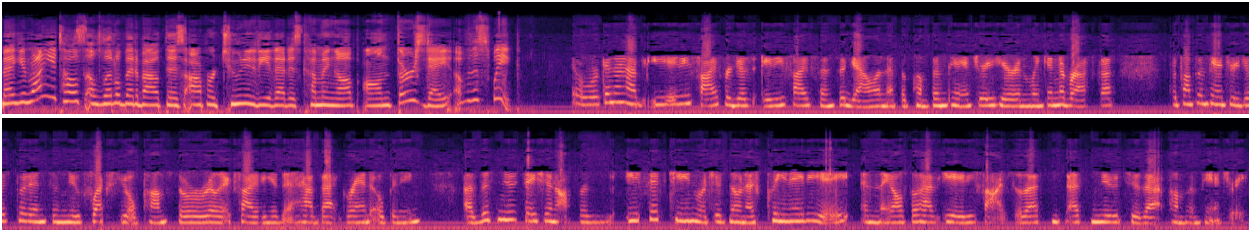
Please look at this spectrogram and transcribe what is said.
Megan, why don't you tell us a little bit about this opportunity that is coming up on Thursday of this week? We're going to have E85 for just 85 cents a gallon at the Pump and Pantry here in Lincoln, Nebraska. The Pump and Pantry just put in some new flex fuel pumps, so we're really excited to have that grand opening. Uh, this new station offers E15, which is known as Clean 88, and they also have E85, so that's that's new to that Pump and Pantry.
